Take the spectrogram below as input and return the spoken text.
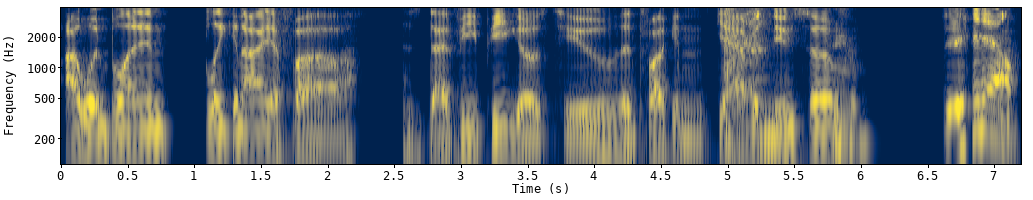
I wouldn't blink, blink an eye if uh that VP goes to and fucking Gavin Newsom. Damn.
